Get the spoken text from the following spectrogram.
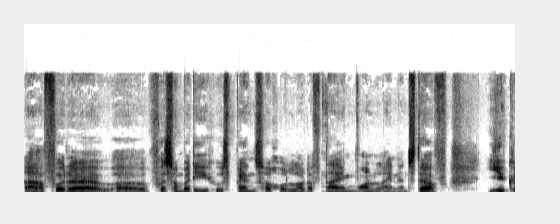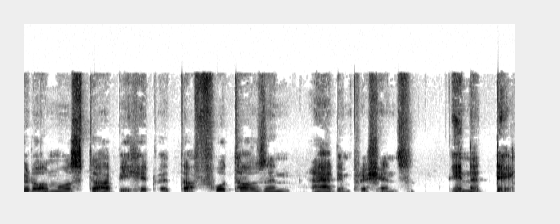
uh, for uh, uh, for somebody who spends a whole lot of time online and stuff, you could almost uh, be hit with uh, four thousand ad impressions in a day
